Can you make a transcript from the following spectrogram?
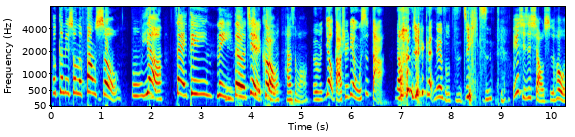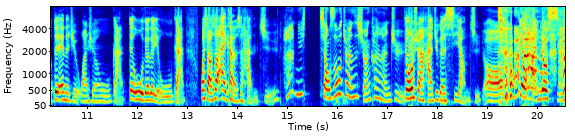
都跟你说了放手，不要再听你的借口。还有什么？嗯，要打去练武是打。然后你就会看那个什么紫禁之巅，因为其实小时候我对 Energy 完全无感，对五五六六也无感。我小时候爱看的是韩剧啊，你小时候居然是喜欢看韩剧，对，我喜欢韩剧跟西洋剧。哦，又韩又西。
